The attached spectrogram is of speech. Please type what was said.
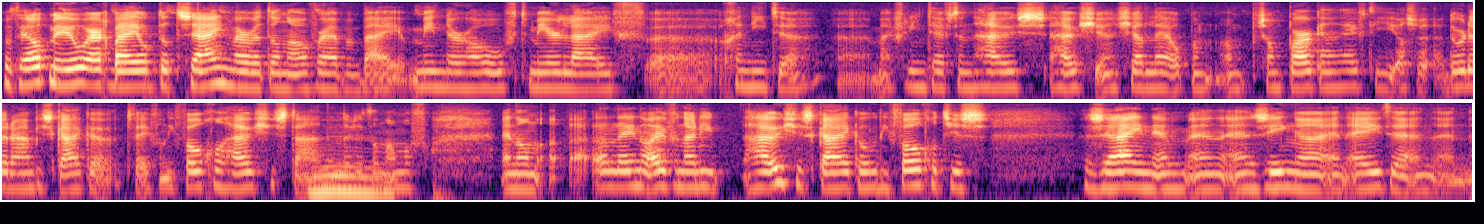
Dat helpt me heel erg bij ook dat zijn waar we het dan over hebben. Bij minder hoofd, meer lijf, eh, genieten. Eh, mijn vriend heeft een huis, huisje, een chalet op, een, op zo'n park. En dan heeft hij, als we door de raampjes kijken, twee van die vogelhuisjes staan. En er zit dan Mm. allemaal... En dan alleen al even naar die huisjes kijken, hoe die vogeltjes zijn en, en, en zingen en eten. En, en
